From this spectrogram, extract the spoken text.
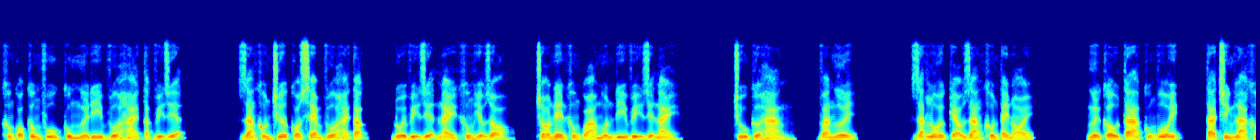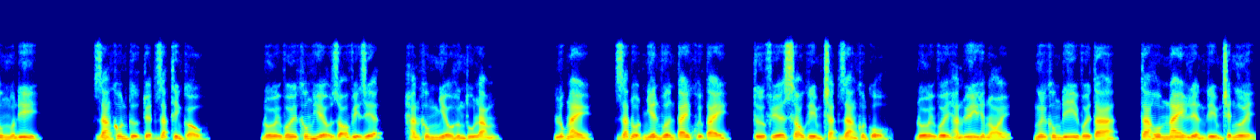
không có công phu cùng ngươi đi vua hải tặc vị diện. Giang khôn chưa có xem vua hải tặc, đối vị diện này không hiểu rõ, cho nên không quá muốn đi vị diện này. Chủ cửa hàng, van ngươi. Giác lôi kéo giang khôn tay nói người cầu ta cũng vô ích, ta chính là không muốn đi giang khôn cự tuyệt giác thỉnh cầu. Đối với không hiểu rõ vị diện, hắn không nhiều hứng thú lắm. Lúc này, giác đột nhiên vươn tay khuỷu tay, từ phía sau ghìm chặt giang khôn cổ, đối với hắn uy hiếp nói, ngươi không đi với ta ta hôm nay liền ghìm chết ngươi.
